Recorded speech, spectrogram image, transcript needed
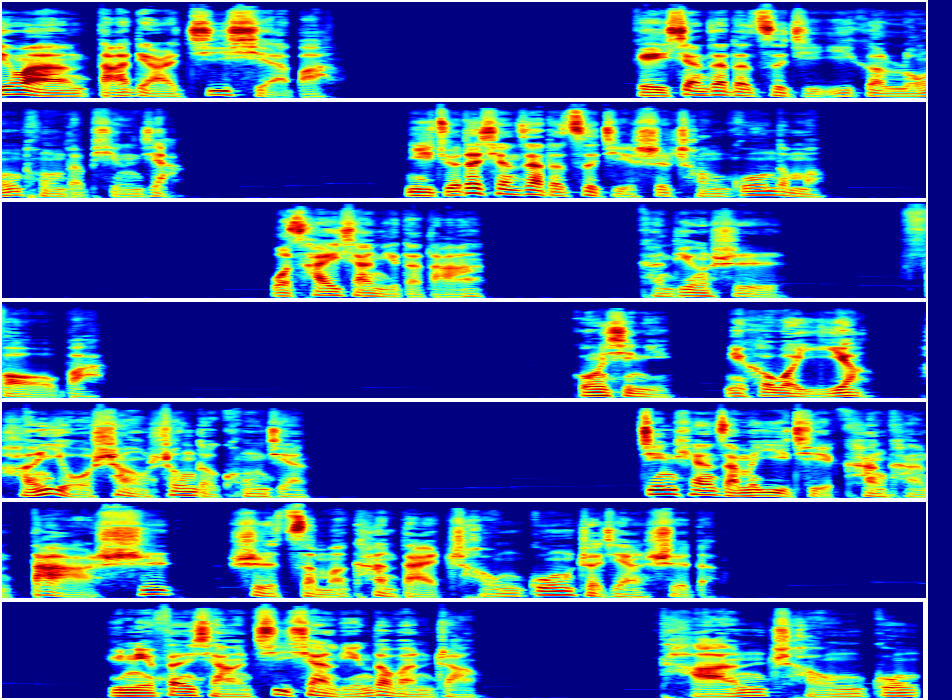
今晚打点鸡血吧。给现在的自己一个笼统的评价。你觉得现在的自己是成功的吗？我猜一下你的答案，肯定是否吧。恭喜你，你和我一样很有上升的空间。今天咱们一起看看大师是怎么看待成功这件事的。与您分享季羡林的文章《谈成功》。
